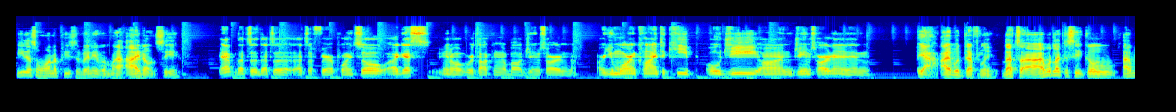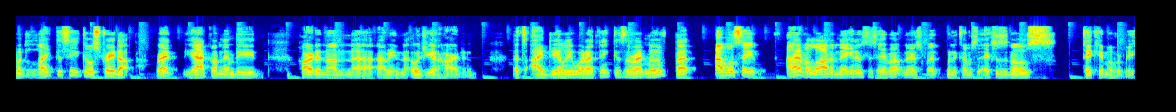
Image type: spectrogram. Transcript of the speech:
He doesn't want a piece of any of them. I, I don't see. Yeah, that's a that's a that's a fair point. So I guess you know we're talking about James Harden. Are you more inclined to keep OG on James Harden and Yeah, I would definitely. That's I would like to see it go. I would like to see it go straight up, right? Yak on Embiid, Harden on. Uh, I mean, OG on Harden. That's ideally what I think is the right move. But I will say I have a lot of negatives to say about Nurse, but when it comes to X's and O's, take him over me.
